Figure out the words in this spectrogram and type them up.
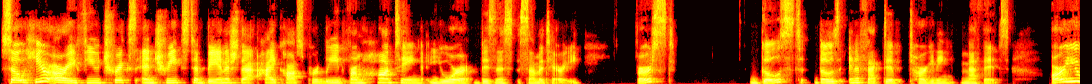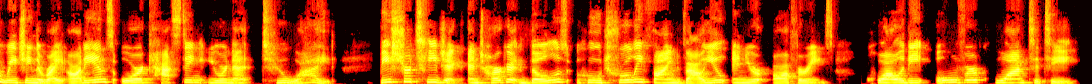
So, here are a few tricks and treats to banish that high cost per lead from haunting your business cemetery. First, ghost those ineffective targeting methods. Are you reaching the right audience or casting your net too wide? Be strategic and target those who truly find value in your offerings. Quality over quantity.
